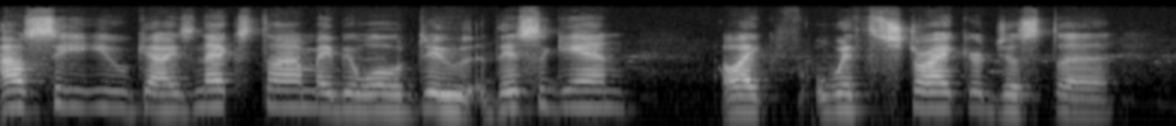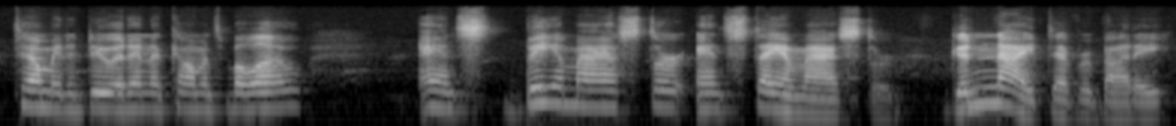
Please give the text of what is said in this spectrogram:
I'll see you guys next time. Maybe we'll do this again, like with Stryker. Just uh, tell me to do it in the comments below. And be a master and stay a master. Good night, everybody.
